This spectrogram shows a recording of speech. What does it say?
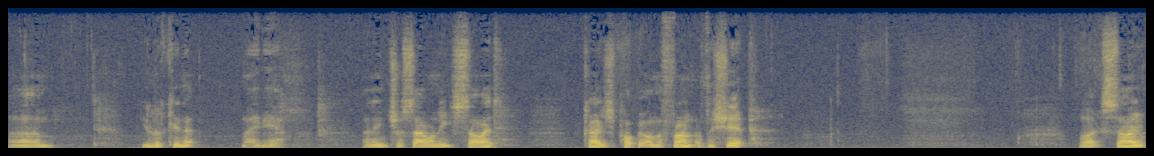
um, you're looking at maybe a, an inch or so on each side. Okay just pop it on the front of the ship. Like so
